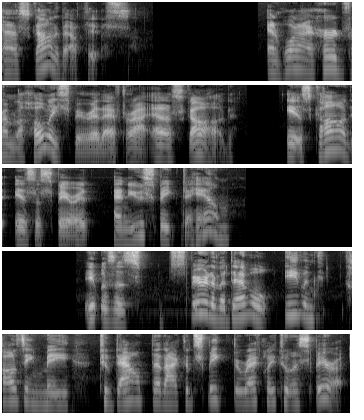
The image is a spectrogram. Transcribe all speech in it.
asked God about this. And what I heard from the Holy Spirit after I asked God is God is a spirit and you speak to him. It was a spirit of a devil even causing me to doubt that I could speak directly to a spirit.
